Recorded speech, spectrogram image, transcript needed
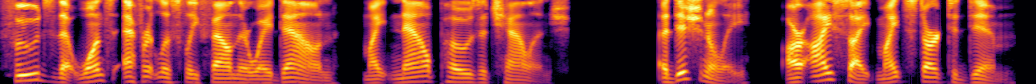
Foods that once effortlessly found their way down might now pose a challenge. Additionally, our eyesight might start to dim,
